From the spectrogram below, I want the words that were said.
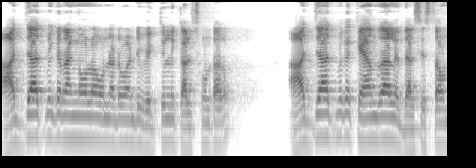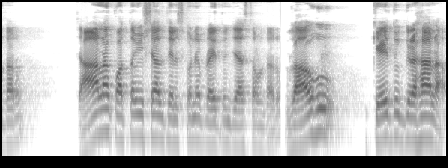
ఆధ్యాత్మిక రంగంలో ఉన్నటువంటి వ్యక్తుల్ని కలుసుకుంటారు. ఆధ్యాత్మిక కేంద్రాలని దర్శిస్తూ ఉంటారు. చాలా కొత్త విషయాలు తెలుసుకునే ప్రయత్నం చేస్తూ ఉంటారు. రాహు కేతు గ్రహాల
